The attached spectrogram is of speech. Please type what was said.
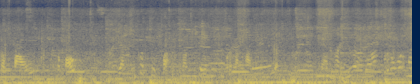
กระเป๋ากระเป๋าอย่างนี้ก็สิบบาทครับเป็นราคาที่เกิดอยางไรเรื่องว่ารู้ว่าถ้าต้อง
